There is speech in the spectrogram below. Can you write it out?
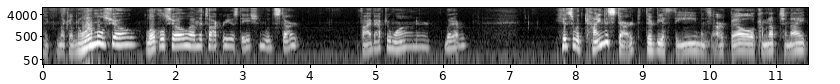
like, like a normal show, local show on the talk radio station would start five after one or whatever. His would kind of start. There'd be a theme, and Art Bell coming up tonight,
